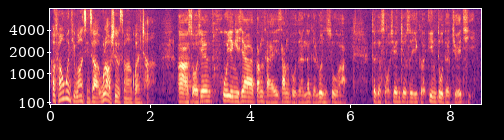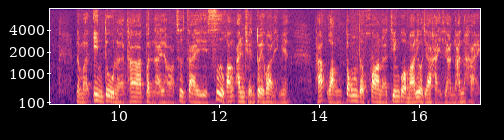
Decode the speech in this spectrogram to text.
好，同样问题我想请教吴老师有什么样的观察？啊，首先呼应一下刚才桑普的那个论述啊，这个首先就是一个印度的崛起。那么印度呢，它本来哈是在四方安全对话里面，它往东的话呢，经过马六甲海峡、南海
